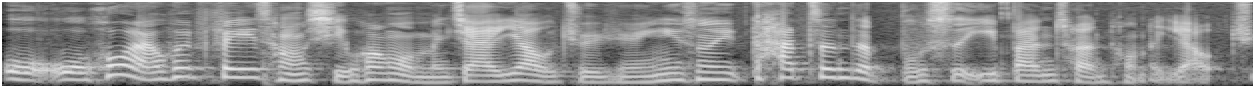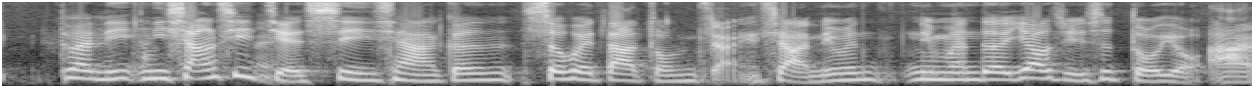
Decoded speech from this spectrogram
我我后来会非常喜欢我们家药局，原因是因为它真的不是一般传统的药局。对你，你详细解释一下，跟社会大众讲一下，你们你们的药局是多有爱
